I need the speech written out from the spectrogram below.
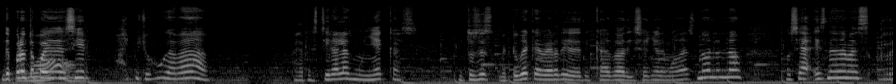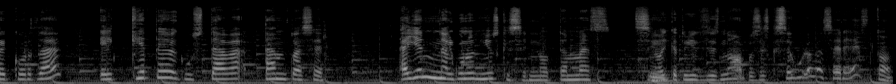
De pronto puedes decir, ay, pues yo jugaba a vestir a las muñecas. Entonces me tuve que haber dedicado a diseño de modas. No, no, no. O sea, es nada más recordar el qué te gustaba tanto hacer. Hay en algunos niños que se nota más. ¿no? Y que tú dices, no, pues es que seguro va a ser esto.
